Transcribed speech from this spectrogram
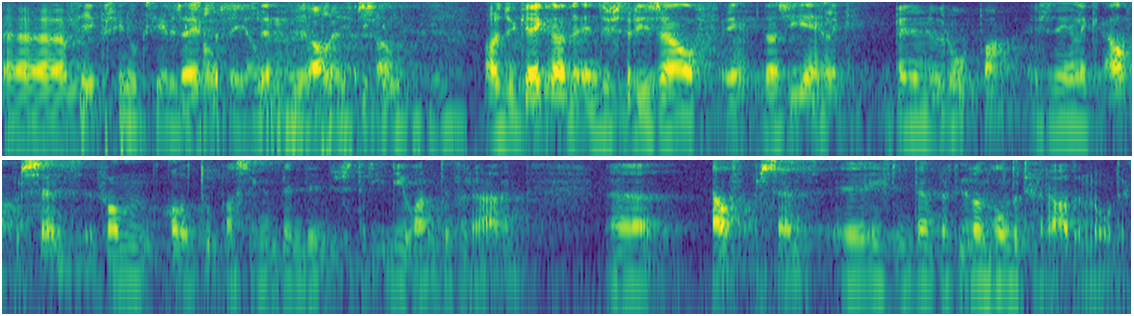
Ehm, Cijfers zijn ook zeer cijfers interessant, zijn. Als je kijkt naar de industrie zelf, hè, dan zie je eigenlijk binnen Europa is eigenlijk 11% van alle toepassingen binnen de industrie die warmte vragen, eh 11% eh, heeft een temperatuur van 100 graden nodig.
